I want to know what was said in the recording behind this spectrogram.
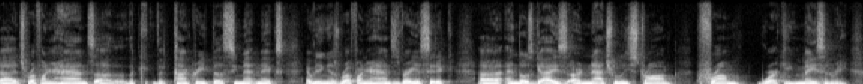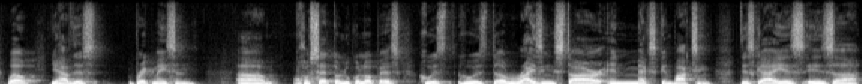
uh, it's rough on your hands. Uh, the, the concrete, the cement mix, everything is rough on your hands. It's very acidic. Uh, and those guys are naturally strong from working masonry. Well, you have this brick mason, um, Jose Toluco Lopez, who is who is the rising star in Mexican boxing. This guy is is uh,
